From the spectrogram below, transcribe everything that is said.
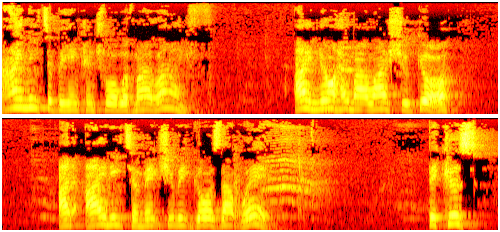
I need to be in control of my life. I know how my life should go, and I need to make sure it goes that way. Because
